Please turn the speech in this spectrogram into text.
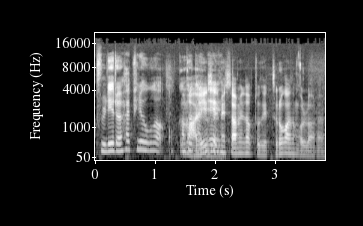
분리를 할 필요가 없. 아마 그러니까, 네. ISMS 하면서부터 그게 들어가는 걸로 알아요.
